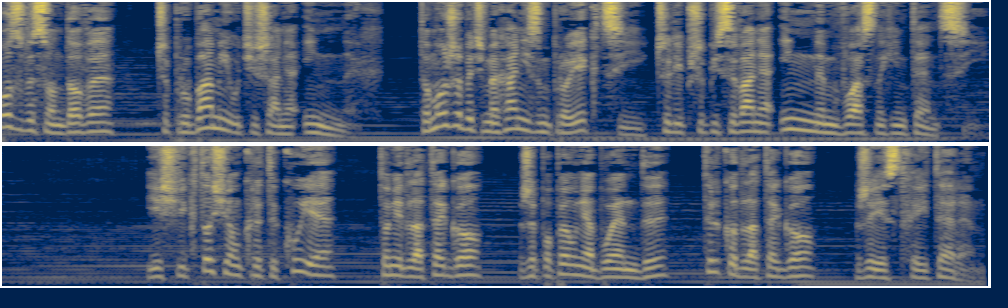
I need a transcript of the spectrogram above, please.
pozwy sądowe czy próbami uciszania innych. To może być mechanizm projekcji, czyli przypisywania innym własnych intencji. Jeśli ktoś ją krytykuje, to nie dlatego, że popełnia błędy, tylko dlatego, że jest hejterem.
